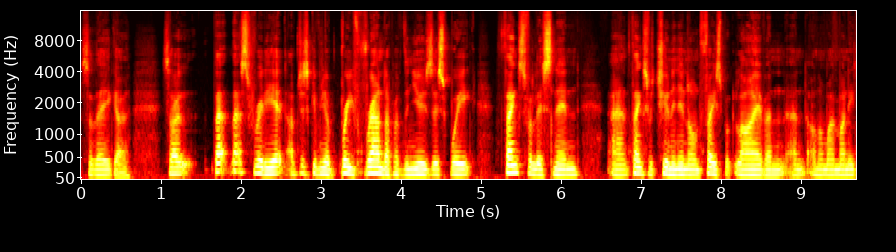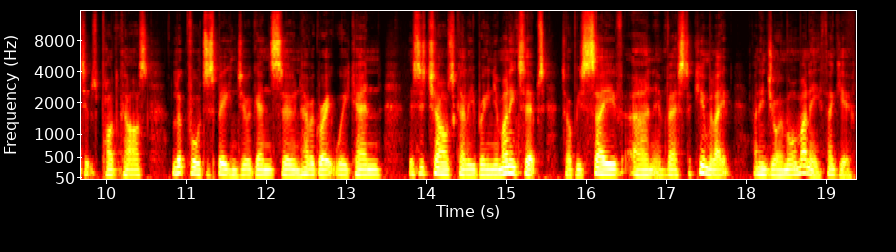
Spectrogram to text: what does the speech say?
So there you go. So that that's really it. I've just given you a brief roundup of the news this week. Thanks for listening and thanks for tuning in on Facebook Live and, and on my Money Tips podcast. Look forward to speaking to you again soon. Have a great weekend. This is Charles Kelly bringing you money tips to help you save, earn, invest, accumulate, and enjoy more money. Thank you.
